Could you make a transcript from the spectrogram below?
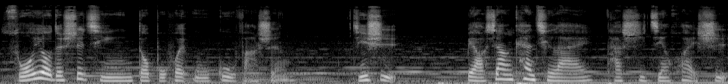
所有的事情都不会无故发生，即使表象看起来它是件坏事，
